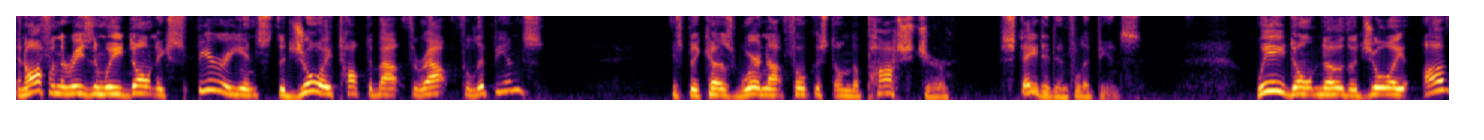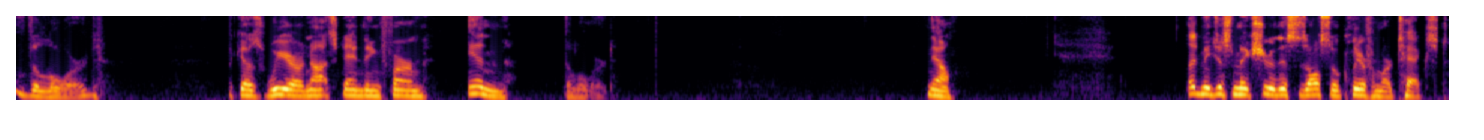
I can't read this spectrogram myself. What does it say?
And often the reason we don't experience the joy talked about throughout Philippians is because we're not focused on the posture stated in Philippians. We don't know the joy of the Lord because we are not standing firm in the Lord. Now, let me just make sure this is also clear from our text.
